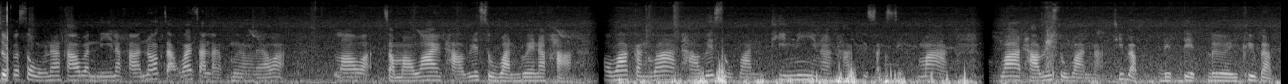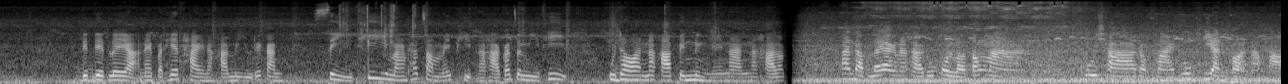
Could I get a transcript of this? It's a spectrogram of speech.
จุดประสงค์นะคะ วันนี้นะคะ นอกจากไหว้ศาลหลักเมืองแล้วอะเราอะจะมาไหว้ท้าวเวสสุวรรณด้วยนะคะ เพราะว่ากันว่าท้าวเวสสุวรรณที่นี่นะคะ คือศักดิ์สิทธิ์มากว่าท้าวเวสสุวรรณอะที่แบบเด็ดๆเลยคือแบบเด็ดๆเลยอะในประเทศไทยนะคะ มีอยู่ด้วยกันสี่ที่มั้งถ้าจำไม่ผิดนะคะ ก็จะมีที่อุดรนะคะเป็นหนึ่งในนั้นนะคะแล้วอันดับแรกนะคะ ทุกคนเราต้องมาบูชาดอกไม้ทูบเทียนก่อนนะคะ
